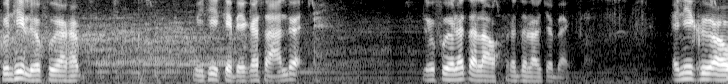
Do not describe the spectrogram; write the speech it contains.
พื้นที่เหลือเฟือครับ มีที่เก็บเอกสารด้วย เหลือเฟือแล้วแต่เราแล้วแต่เราจะแบ่งอันนี้คือเอา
